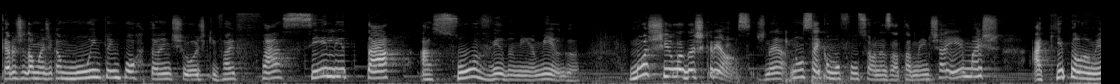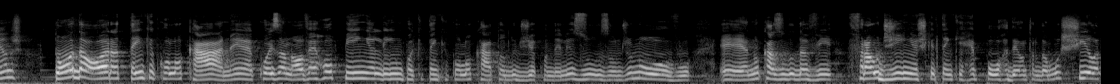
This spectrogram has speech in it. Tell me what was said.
Quero te dar uma dica muito importante hoje que vai facilitar a sua vida, minha amiga. Mochila das crianças, né? Não sei como funciona exatamente aí, mas aqui pelo menos toda hora tem que colocar, né? Coisa nova é roupinha limpa que tem que colocar todo dia quando eles usam de novo. É, no caso do Davi, fraldinhas que tem que repor dentro da mochila.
